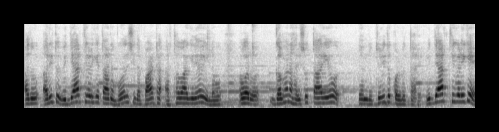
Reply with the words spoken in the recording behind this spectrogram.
ಅದು ಅರಿತು ವಿದ್ಯಾರ್ಥಿಗಳಿಗೆ ತಾನು ಬೋಧಿಸಿದ ಪಾಠ ಅರ್ಥವಾಗಿದೆಯೋ ಇಲ್ಲವೋ, ಅವರು ಗಮನ ಹರಿಸುತ್ತಾರೆಯೋ ಎಂದು ತಿಳಿದುಕೊಳ್ಳುತ್ತಾರೆ. ವಿದ್ಯಾರ್ಥಿಗಳಿಗೆ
